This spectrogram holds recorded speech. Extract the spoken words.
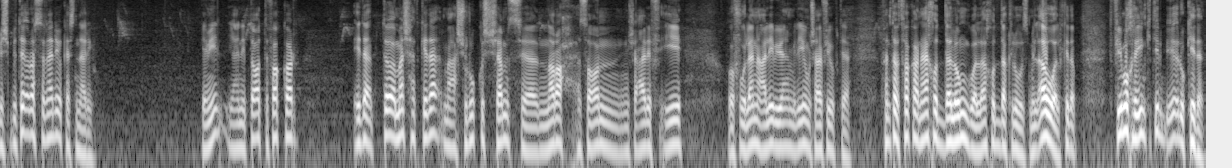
مش بتقرا السيناريو كسيناريو. جميل؟ يعني بتقعد تفكر إيه ده؟ بتبقى مشهد كده مع شروق الشمس نرى حصان مش عارف إيه وفلان عليه بيعمل إيه ومش عارف إيه وبتاع. فانت بتفكر أنا هاخد ده long ولا هاخد ده close؟ من الأول كده. في مخرجين كتير بيقروا كده.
